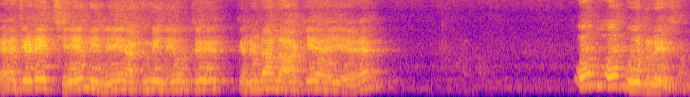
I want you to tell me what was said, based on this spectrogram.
ਇਹ ਜਿਹੜੇ 6 ਮਹੀਨੇ 8 ਮਹੀਨੇ ਉੱਥੇ ਕੈਨੇਡਾ ਲਾ ਕੇ ਆਏ ਹੈ, ਉਹ ਉਹ ਬੋਲ ਰਹੇ ਸਨ।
